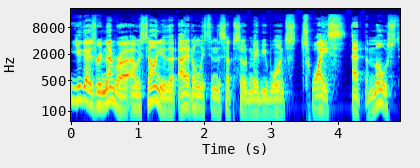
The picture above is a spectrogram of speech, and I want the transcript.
you guys remember, I was telling you that I had only seen this episode maybe once, twice at the most.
